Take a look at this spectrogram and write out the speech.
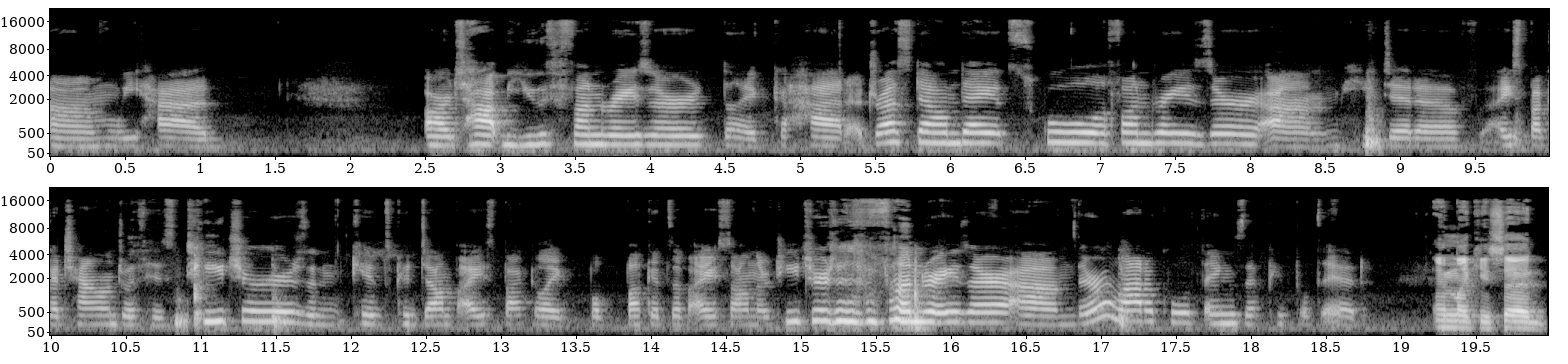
Um, we had our top youth fundraiser like had a dress down day at school a fundraiser. Um, he did a ice bucket challenge with his teachers and kids could dump ice bucket like buckets of ice on their teachers as a fundraiser. Um, there are a lot of cool things that people did. And like you said,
